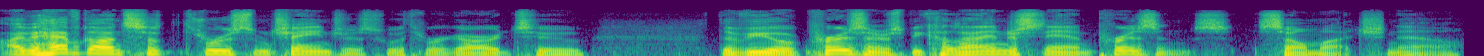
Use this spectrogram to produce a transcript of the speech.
I have gone so, through some changes with regard to the view of prisoners because I understand prisons so much now,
